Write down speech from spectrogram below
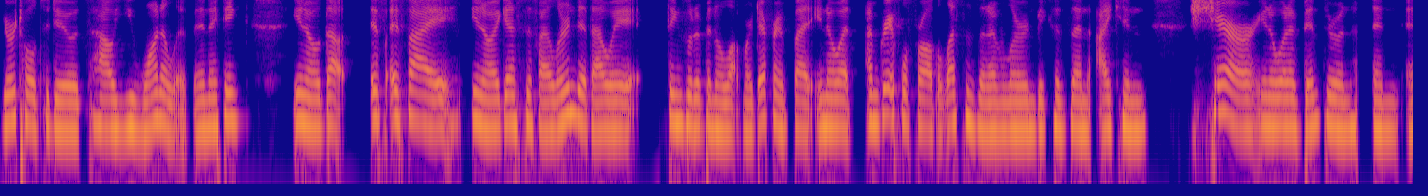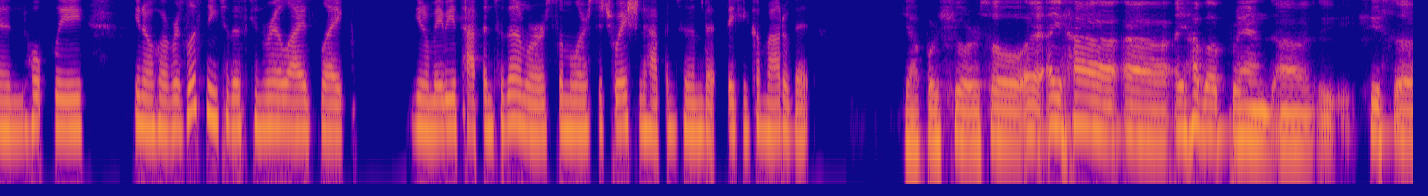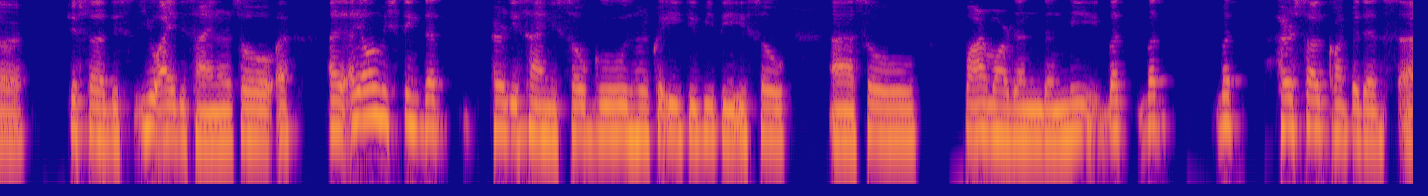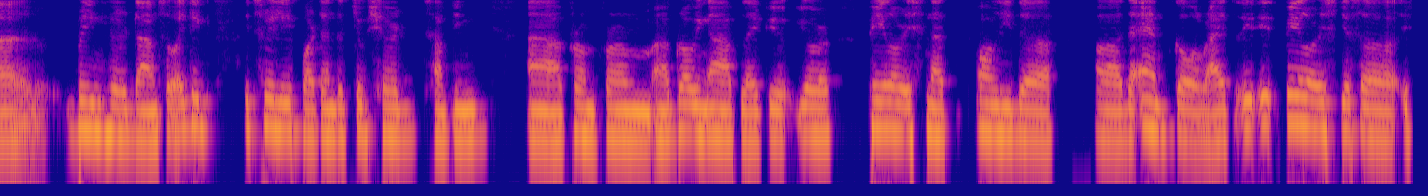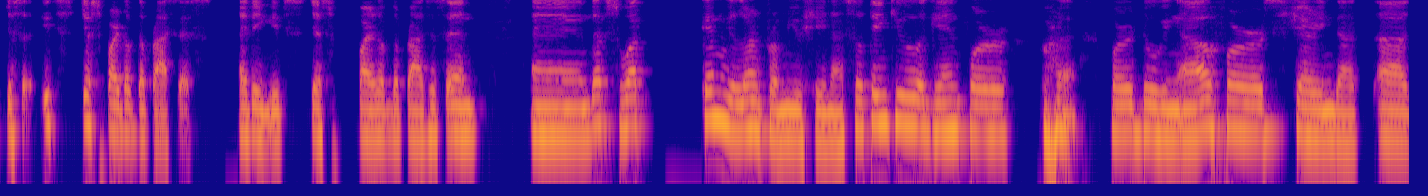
you're told to do it's how you want to live and i think you know that if if i you know i guess if i learned it that way things would have been a lot more different but you know what i'm grateful for all the lessons that i've learned because then i can share you know what i've been through and and and hopefully you know whoever's listening to this can realize like you know maybe it's happened to them or a similar situation happened to them that they can come out of it Yeah, for sure. So I, have uh, I have a friend. Uh, she's a he's a this UI designer. So uh, I I always think that her design is so good. Her creativity is so uh, so far more than than me. But but but her self confidence uh, bring her down. So I think it's really important that you've shared something uh, from from uh, growing up. Like you, your failure is not only the uh, the end goal, right? It, it, failure is just a, it's just, a, it's just part of the process. I think it's just part of the process, and and that's what can we learn from you, Sheena. So thank you again for for, for doing, uh, for sharing that, uh,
